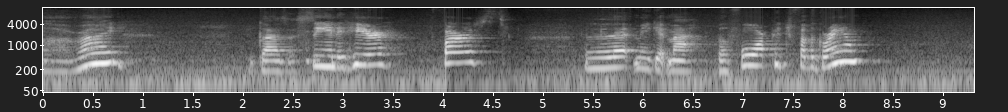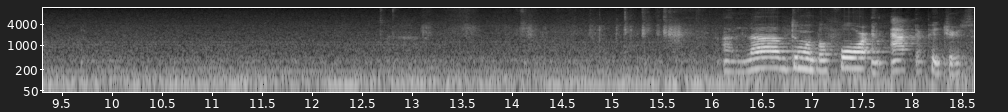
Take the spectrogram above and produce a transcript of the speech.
All right. You guys are seeing it here first. Let me get my before picture for the gram. I love doing before and after pictures.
